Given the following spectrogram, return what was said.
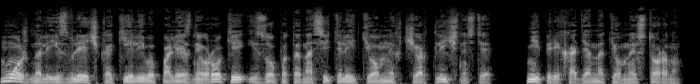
можно ли извлечь какие-либо полезные уроки из опыта носителей темных черт личности, не переходя на темную сторону.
